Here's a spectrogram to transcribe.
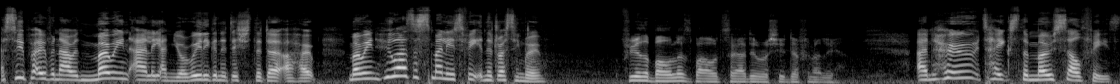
A super over now with Moeen Ali, and you're really going to dish the dirt, I hope. Moeen, who has the smelliest feet in the dressing room? A few of the bowlers, but I would say Adil Rashid definitely. And who takes the most selfies?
